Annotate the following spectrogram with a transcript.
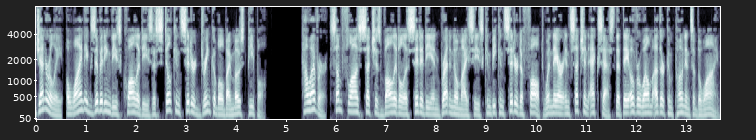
Generally, a wine exhibiting these qualities is still considered drinkable by most people. However, some flaws such as volatile acidity and Brettanomyces can be considered a fault when they are in such an excess that they overwhelm other components of the wine.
